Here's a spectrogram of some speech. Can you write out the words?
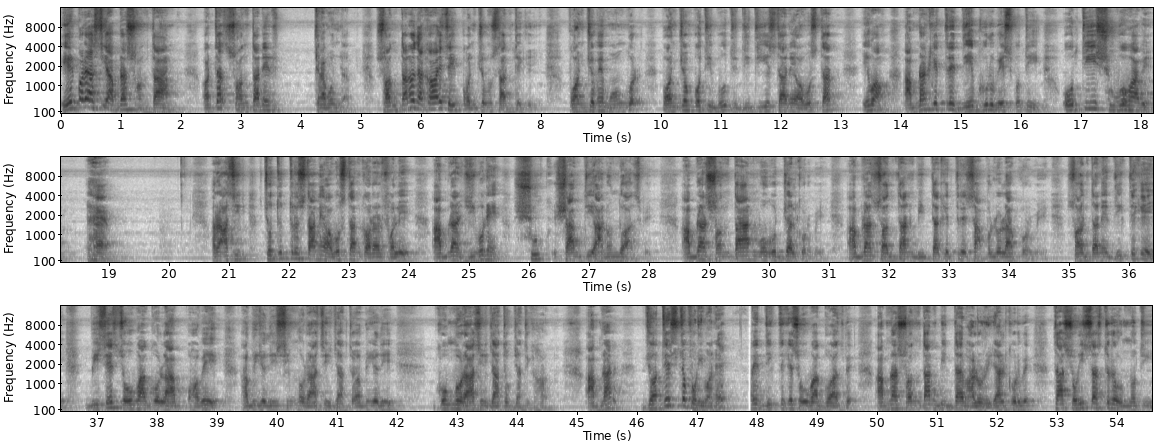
এরপরে আসছি আপনার সন্তান। অর্থাৎ সন্তানের কেমন যাবে সন্তানও দেখা হয় সেই পঞ্চম স্থান থেকেই। পঞ্চমে মঙ্গল পঞ্চমপতি বুধ, দ্বিতীয় স্থানে অবস্থান এবং আপনার ক্ষেত্রে দেবগুরু বৃহস্পতি অতি শুভভাবে হ্যাঁ রাশির চতুর্থ স্থানে অবস্থান করার ফলে আপনার জীবনে সুখ, শান্তি, আনন্দ আসবে। আপনার সন্তান মুখ উজ্জ্বল করবে। আপনার সন্তান বিদ্যাক্ষেত্রে সাফল্য লাভ করবে। সন্তানের দিক থেকে বিশেষ সৌভাগ্য লাভ হবে। আপনি যদি সিংহ রাশির জাতক আপনি যদি কুম্ভ রাশির জাতক জাতিকা হন, আপনার যথেষ্ট পরিমাণে দিক থেকে সৌভাগ্য আসবে। আপনার সন্তান বিদ্যায় ভালো রেজাল্ট করবে, তার শরীর স্বাস্থ্যের উন্নতি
